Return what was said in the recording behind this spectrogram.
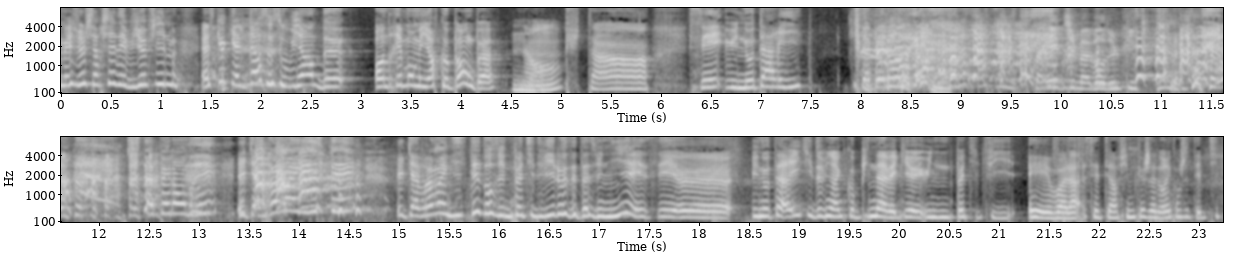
mais je cherchais des vieux films. Est-ce que quelqu'un se souvient de André mon meilleur copain ou pas? Non. Putain, c'est une otarie qui s'appelle André, Ça y est, tu m'as vendu le pitch. qui s'appelle André et qui a vraiment existé et qui a vraiment existé dans une petite ville aux États-Unis et c'est euh, une otarie qui devient copine avec euh, une petite fille. Et voilà, c'était un film que j'adorais quand j'étais petite.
